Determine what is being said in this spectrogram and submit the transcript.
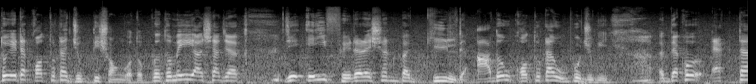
তো এটা কতটা যুক্তিসঙ্গত? প্রথমেই আসা যাক যে এই ফেডারেশন বা গিল্ড আদৌ কতটা উপযোগী। দেখো, একটা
